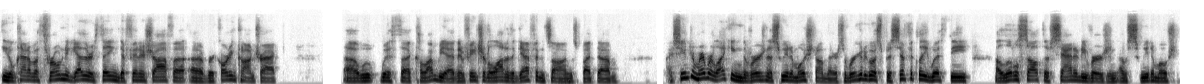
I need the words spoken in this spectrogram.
you know kind of a thrown together thing to finish off a, a recording contract uh, w- with uh, Columbia, and it featured a lot of the Geffen songs. But um, I seem to remember liking the version of Sweet Emotion on there. So we're going to go specifically with the A Little South of Sanity version of Sweet Emotion.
